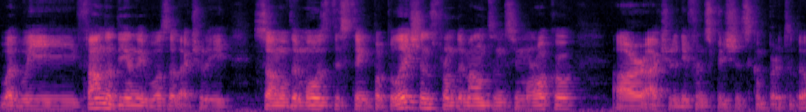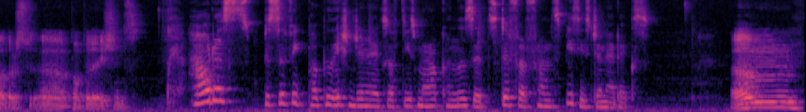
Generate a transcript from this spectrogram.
What we found at the end was that actually some of the most distinct populations from the mountains in Morocco are actually different species compared to the other uh, populations. How does specific population genetics of these Moroccan lizards differ from species genetics? Um,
